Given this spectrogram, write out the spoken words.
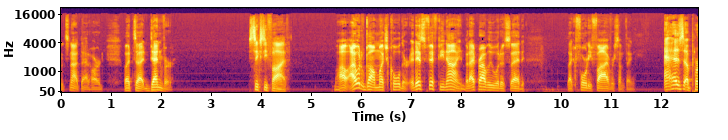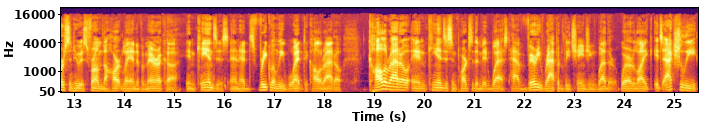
it's not that hard, but uh, Denver. 65. Wow, I would have gone much colder. It is 59, but I probably would have said like 45 or something. as a person who is from the heartland of America in Kansas and had frequently went to Colorado, Colorado and Kansas and parts of the Midwest have very rapidly changing weather where like it's actually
